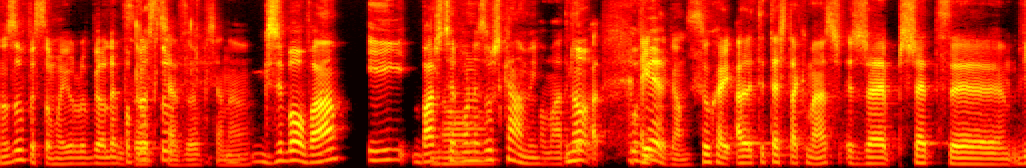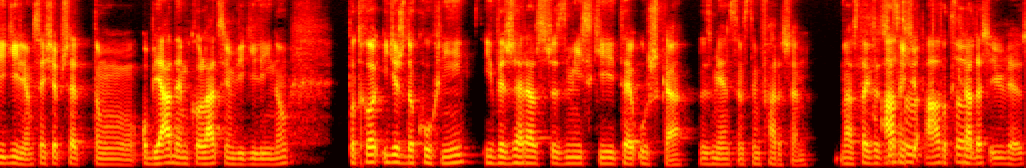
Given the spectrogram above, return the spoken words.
No zupy są moje ulubione. Po prostu Zupcia, zupcia, no. grzybowa i barszcz No, czerwony z łóżkami. No, a- uwielbiam. Słuchaj, ale ty też tak masz, że przed e, Wigilią, w sensie przed tą obiadem, kolacją wigilijną, podcho- idziesz do kuchni i wyżerasz z miski te uszka z mięsem, z tym farszem. Masz tak, że A czasem to- się a to- podkradasz i wiesz.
